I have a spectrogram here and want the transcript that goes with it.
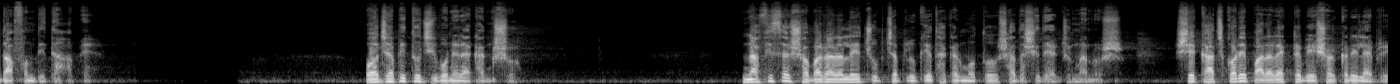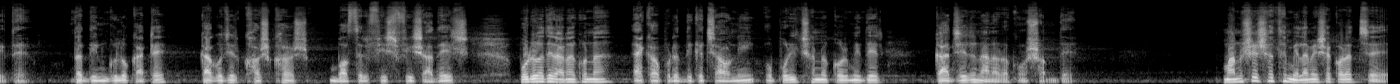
দাফন দিতে হবে। অযাপিত জীবনের একাংশ। নাফিসা সবার আড়ালে চুপচাপ লুকিয়ে থাকার মতো সাদাসিধে একজন মানুষ। সে কাজ করে পাড়ার একটা বেসরকারি লাইব্রেরিতে। তার দিনগুলো কাটে কাগজের খসখস, বসের ফিস ফিস আদেশ, পড়ুয়াদের আনাগোনা, একে অপরের দিকে চাউনি ও পরিচ্ছন্ন কর্মীদের কাজের নানা রকম শব্দে। মানুষের সাথে মেলামেশা করার চেয়ে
